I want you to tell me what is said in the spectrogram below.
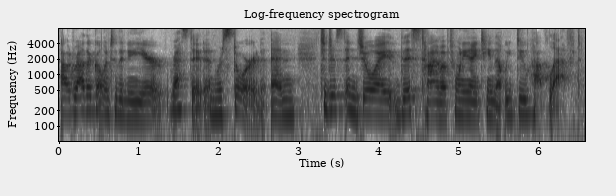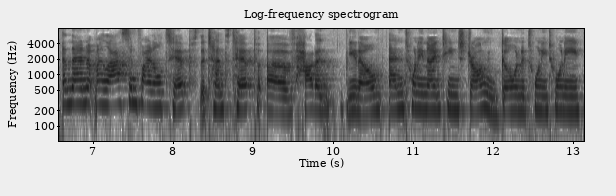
I would rather go into the new year rested and restored and to just enjoy this time of 2019 that we do have left. And then my last and final tip, the 10th tip of how to, you know, end 2019 strong and go into 2020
